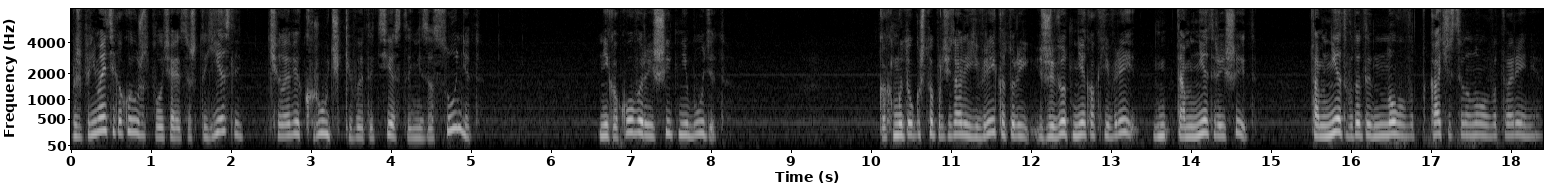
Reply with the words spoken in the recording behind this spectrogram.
Вы же понимаете, какой ужас получается, что если человек ручки в это тесто не засунет, никакого решить не будет. Как мы только что прочитали, еврей, который живет не как еврей, там нет решит. Там нет вот этой нового, качественно нового творения.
